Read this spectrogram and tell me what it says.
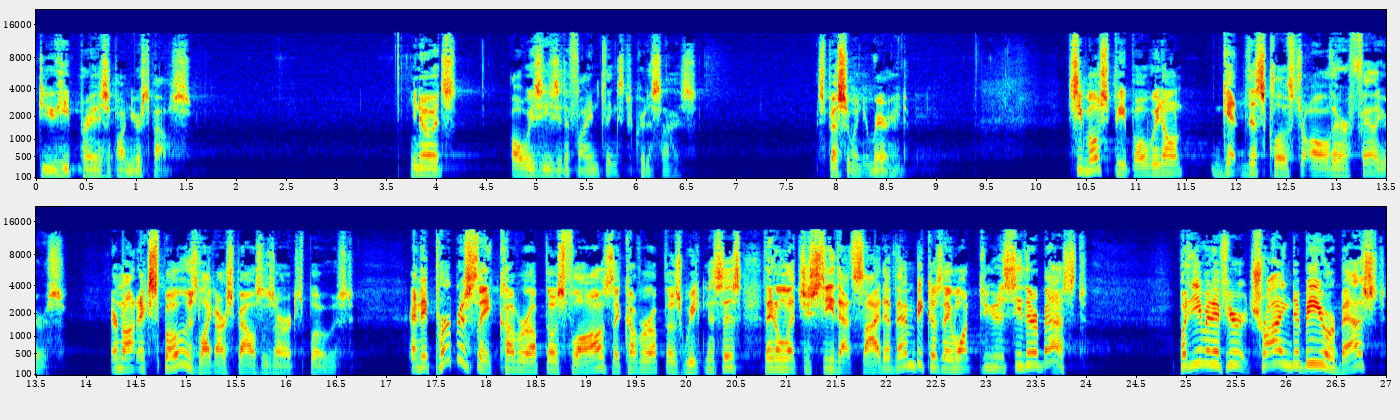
Do you heap praise upon your spouse? You know, it's always easy to find things to criticize, especially when you're married. See, most people, we don't get this close to all their failures. They're not exposed like our spouses are exposed. And they purposely cover up those flaws. They cover up those weaknesses. They don't let you see that side of them because they want you to see their best. But even if you're trying to be your best,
